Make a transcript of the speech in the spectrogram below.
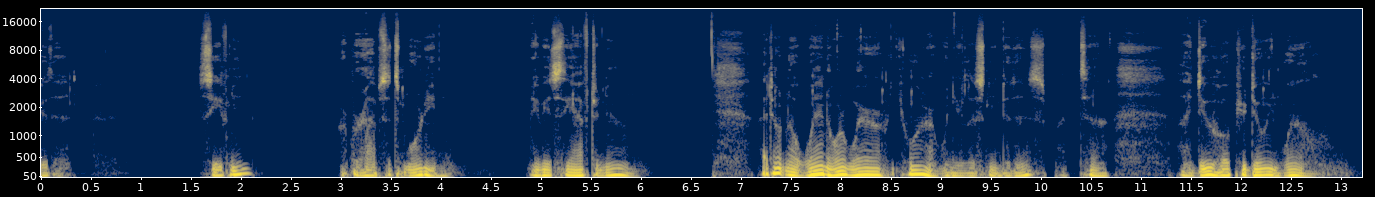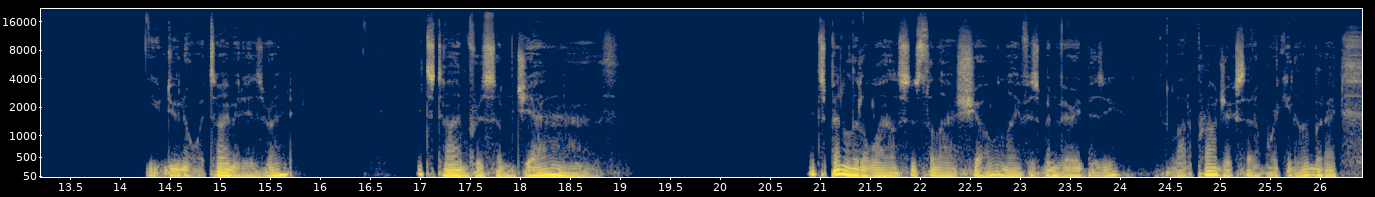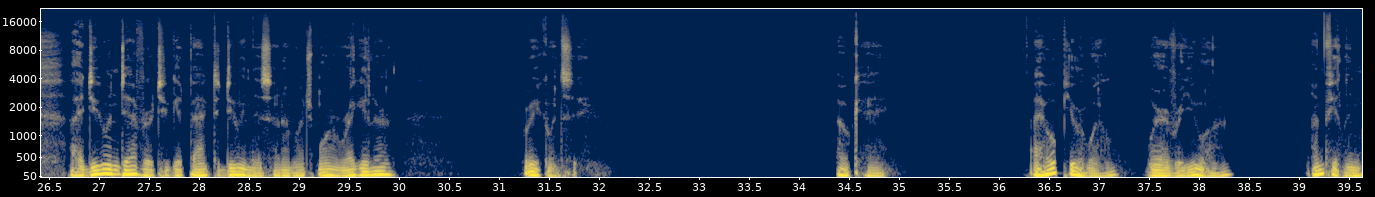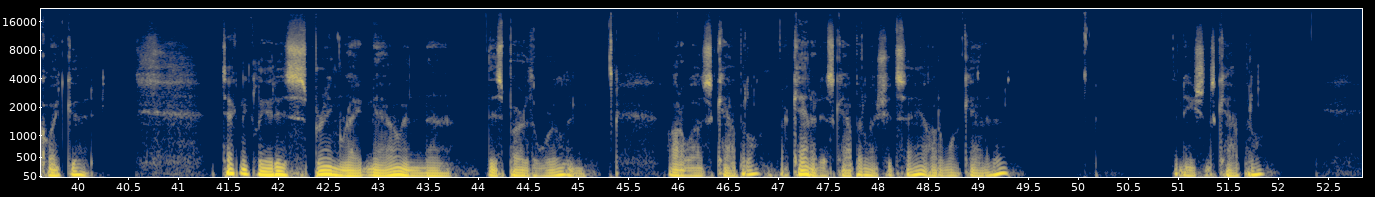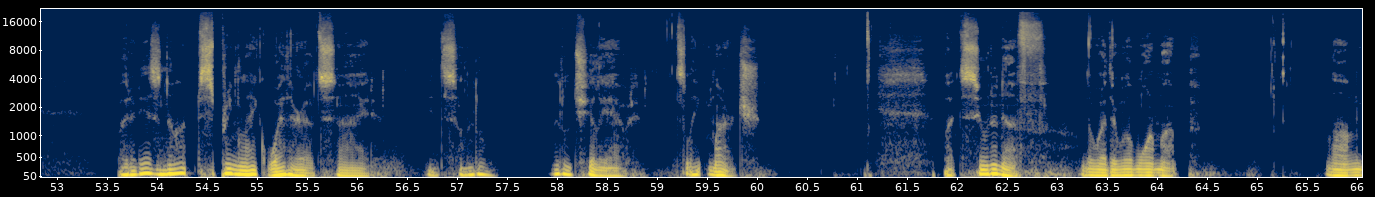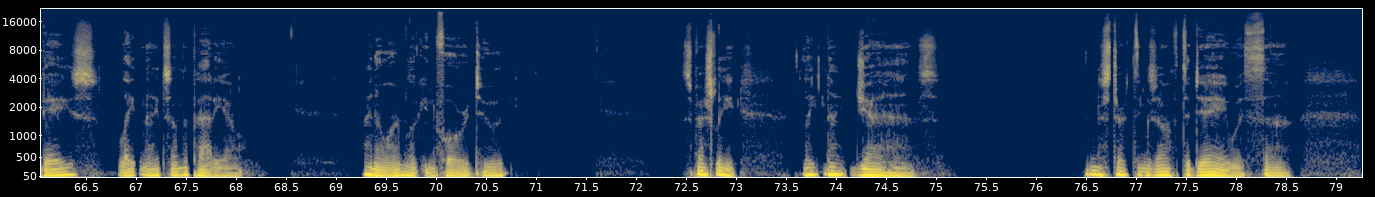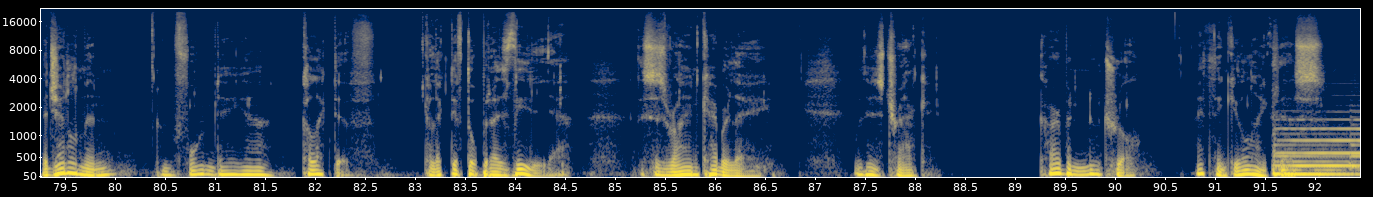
you this evening, or perhaps it's morning. Maybe it's the afternoon. I don't know when or where you are when you're listening to this, but uh, I do hope you're doing well. You do know what time it is, right? It's time for some jazz. It's been a little while since the last show. Life has been very busy. A lot of projects that I'm working on, but I, I do endeavor to get back to doing this on a much more regular frequency. Okay. I hope you're well, wherever you are. I'm feeling quite good. Technically, it is spring right now in uh, this part of the world, in Ottawa's capital, or Canada's capital, I should say, Ottawa, Canada the nation's capital. But it is not spring-like weather outside. It's a little, little chilly out. It's late March. But soon enough, the weather will warm up. Long days, late nights on the patio. I know I'm looking forward to it. Especially late night jazz. I'm going to start things off today with uh, a gentleman who formed a uh, collective, Collective do Brasil. This is Ryan Keberle with his track Carbon Neutral. I think you'll like this.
